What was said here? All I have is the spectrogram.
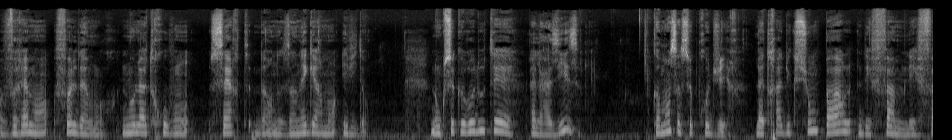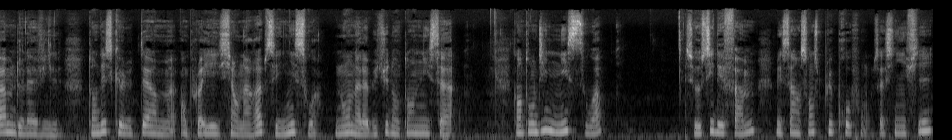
vraiment folle d'amour. Nous la trouvons certes dans un égarement évident. Donc ce que redoutait Al-Aziz commence à se produire? La traduction parle des femmes, les femmes de la ville, tandis que le terme employé ici en arabe c'est niswa. Nous on a l'habitude d'entendre nisa. Quand on dit niswa, c'est aussi des femmes, mais c'est un sens plus profond. Ça signifie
